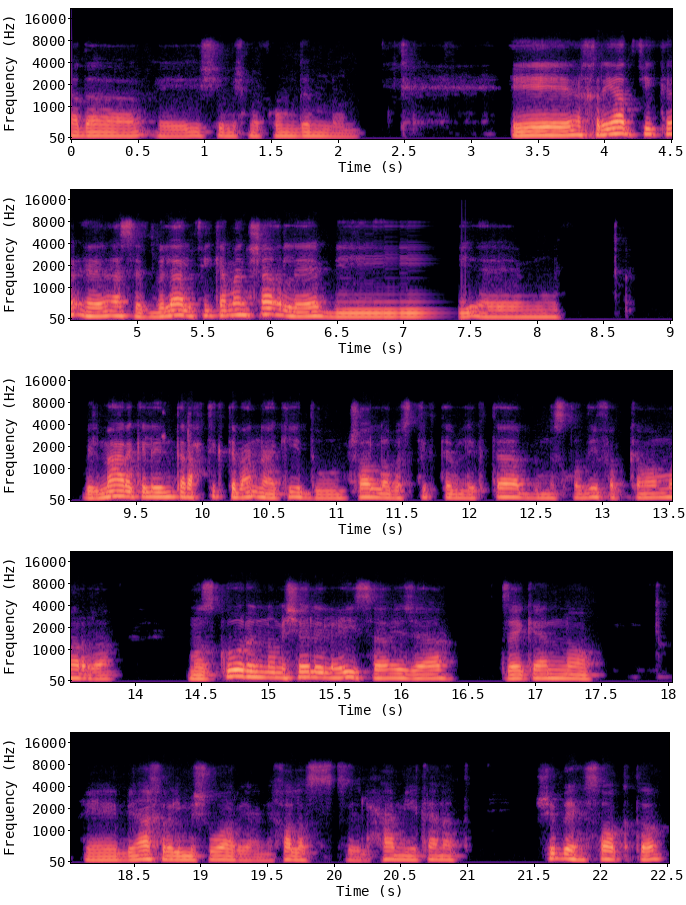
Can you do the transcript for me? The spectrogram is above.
هذا إشي مش مفهوم ضمنهم. أخ رياض في ك... آسف بلال في كمان شغلة ب بالمعركة اللي أنت رح تكتب عنها أكيد وإن شاء الله بس تكتب الكتاب نستضيفك كمان مرة. مذكور إنه ميشيل العيسى اجى زي كأنه بآخر المشوار يعني خلص الحامية كانت شبه ساقطة.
